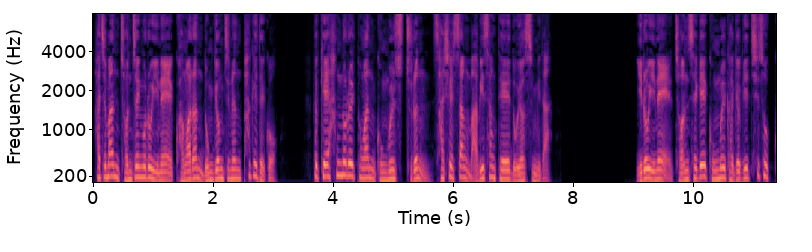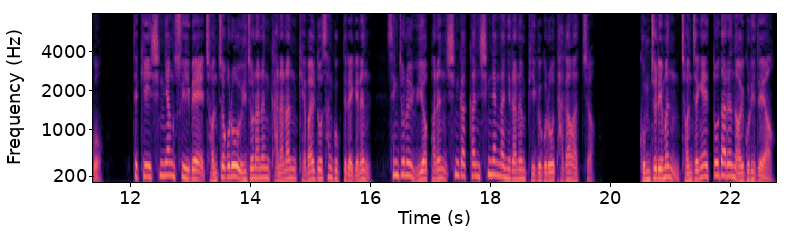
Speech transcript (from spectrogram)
하지만 전쟁으로 인해 광활한 농경지는 파괴되고 흑해 항로를 통한 곡물 수출은 사실상 마비 상태에 놓였습니다. 이로 인해 전 세계 곡물 가격이 치솟고 특히 식량 수입에 전적으로 의존하는 가난한 개발도상국들에게는 생존을 위협하는 심각한 식량난이라는 비극으로 다가왔죠. 굶주림은 전쟁의 또 다른 얼굴이 되어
